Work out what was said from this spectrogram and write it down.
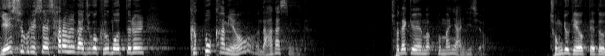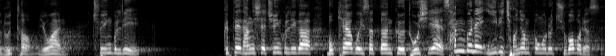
예수 그리스도의 사랑을 가지고 그 것들을 극복하며 나아갔습니다. 초대교회뿐만이 아니죠. 종교개혁 때도 루터, 요한, 추잉블리 그때 당시에 추잉클리가 목회하고 있었던 그 도시에 3분의 1이 전염병으로 죽어버렸어요.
